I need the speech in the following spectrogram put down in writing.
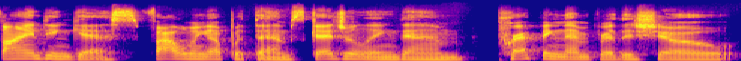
finding guests, following up with them, scheduling them, prepping them for the show,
